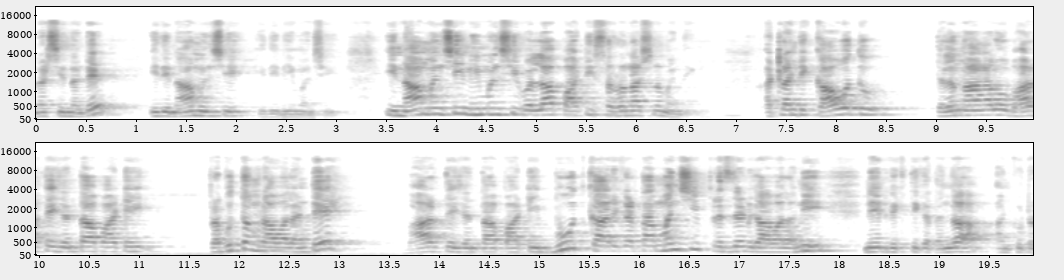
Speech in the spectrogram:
నడిచిందంటే ఇది నా మనిషి ఇది నీ మనిషి. ఈ నా మనిషి నీ మనిషి వల్ల పార్టీ సర్వనాశనం అయింది అట్లాంటి కావద్దు. తెలంగాణలో భారతీయ జనతా పార్టీ ప్రభుత్వం రావాలంటే భారతీయ జనతా పార్టీ బూత్ కార్యకర్త మంచి ప్రెసిడెంట్ కావాలని నేను వ్యక్తిగతంగా అనుకుంటున్నాను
